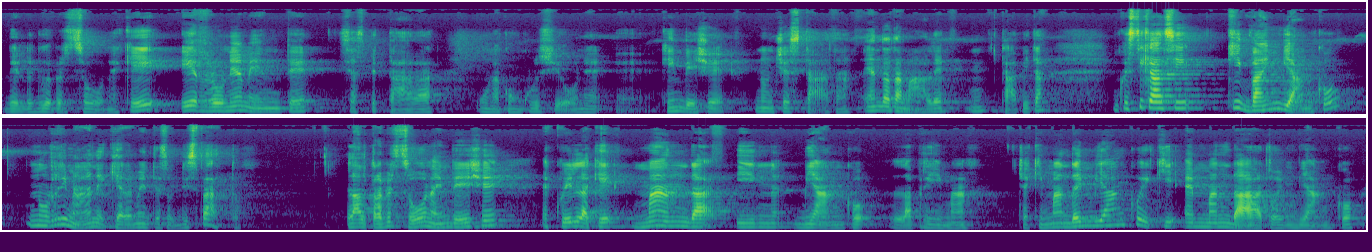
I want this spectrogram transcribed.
delle due persone, che erroneamente si aspettava una conclusione eh, che invece non c'è stata, è andata male, hm? capita. In questi casi chi va in bianco non rimane chiaramente soddisfatto. L'altra persona invece è quella che manda in bianco la prima, cioè chi manda in bianco e chi è mandato in bianco.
